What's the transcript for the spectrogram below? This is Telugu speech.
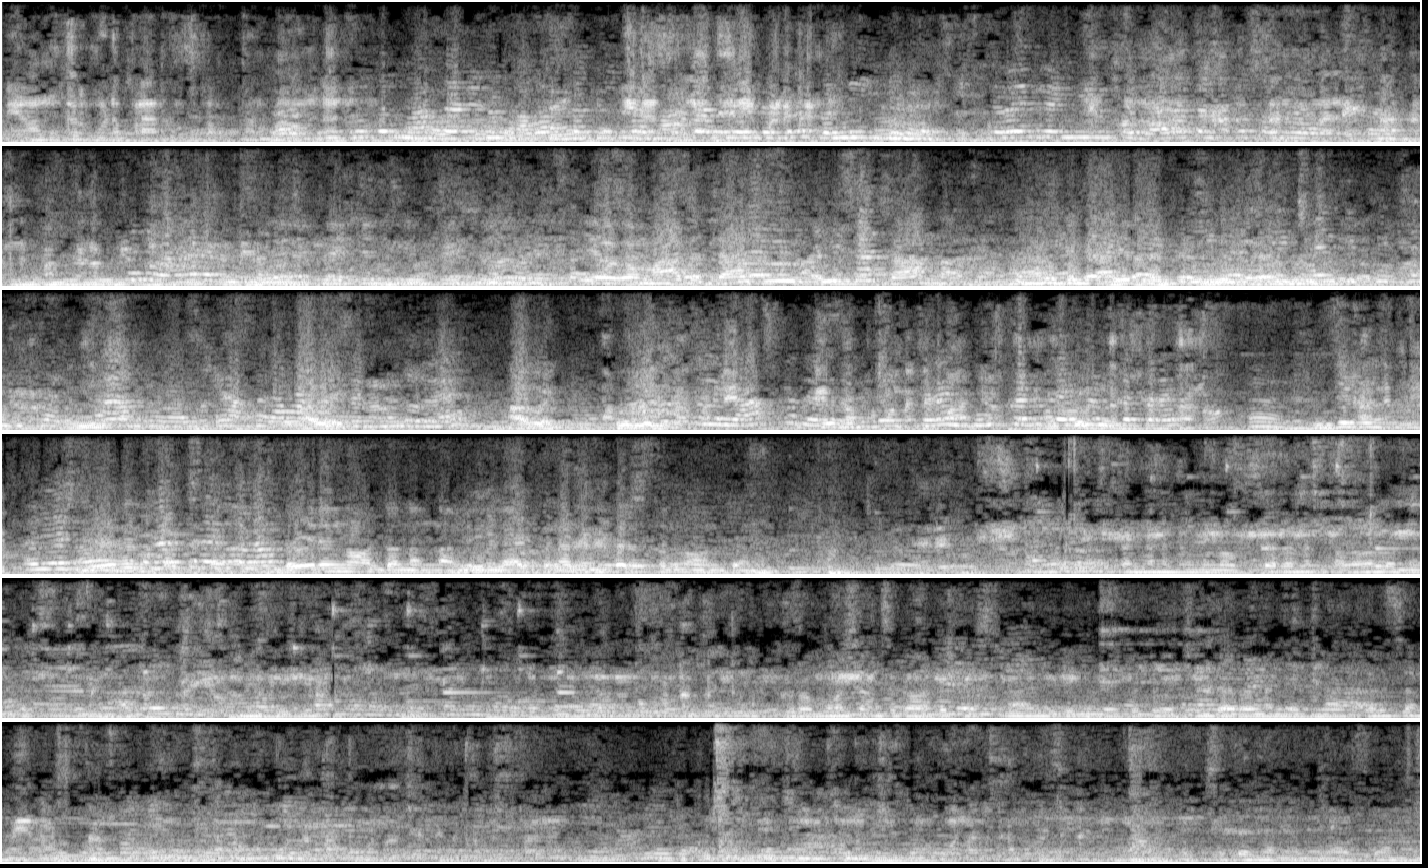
మేమందరం కూడా ప్రార్థిస్తాం బాగుండాలి ధైర్యంగా ఉంటాను అన్న మీరు లేకపోయినా నేను ఖచ్చితంగా ఉంటాను ప్రమోషన్స్ కాబట్టి ఖచ్చితంగా మీకు దగ్గరికి వచ్చింటారని నాకు తెలుసు నేను అనుకున్నాను ఖచ్చితంగా నేను వస్తాను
